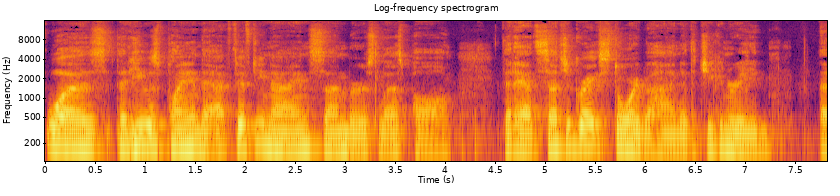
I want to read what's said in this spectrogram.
was that he was playing that 59 Sunburst Les Paul that had such a great story behind it that you can read a,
